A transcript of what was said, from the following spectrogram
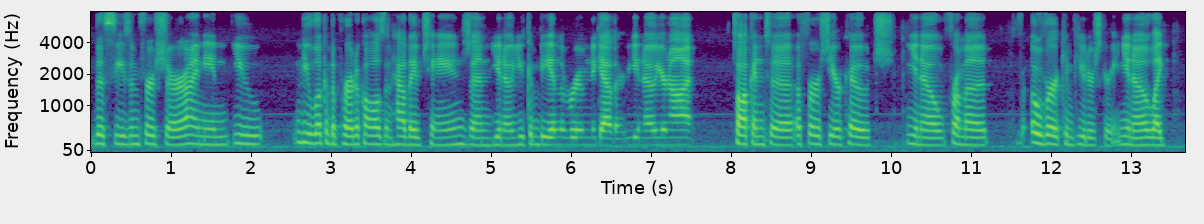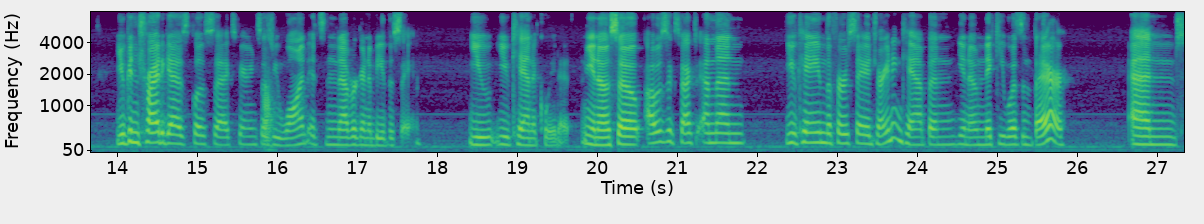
this season for sure. I mean, you you look at the protocols and how they've changed and you know, you can be in the room together. You know, you're not talking to a first year coach, you know, from a over a computer screen, you know, like you can try to get as close to that experience as you want. It's never going to be the same. You you can't equate it, you know. So I was expecting, and then you came the first day of training camp, and you know Nikki wasn't there, and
